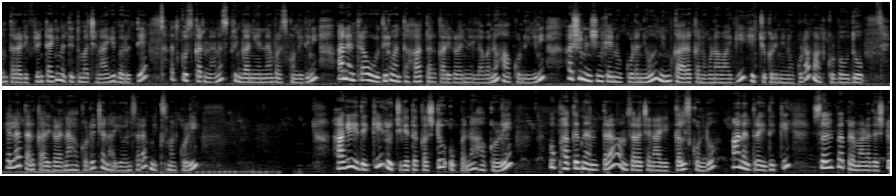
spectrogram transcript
ಒಂಥರ ಡಿಫ್ರೆಂಟಾಗಿ ಮತ್ತು ತುಂಬ ಚೆನ್ನಾಗಿ ಬರುತ್ತೆ. ಅದಕ್ಕೋಸ್ಕರ ನಾನು ಸ್ಪ್ರಿಂಗ್ ಆನಿಯನ್ನ ಬಳಸ್ಕೊಂಡಿದ್ದೀನಿ. ಆನಂತರ ಉಳಿದಿರುವಂತಹ ತರಕಾರಿಗಳನ್ನೆಲ್ಲವನ್ನು ಹಾಕ್ಕೊಂಡಿದ್ದೀನಿ. ಹಸಿಮೆಣಸಿನ್ಕಾಯಿನೂ ಕೂಡ ನೀವು ನಿಮ್ಮ ಖಾರಕ್ಕೆ ಅನುಗುಣವಾಗಿ ಹೆಚ್ಚು ಕಡಿಮೆನೂ ಕೂಡ ಮಾಡ್ಕೊಳ್ಬಹುದು. ಎಲ್ಲ ತರಕಾರಿಗಳನ್ನು ಹಾಕ್ಕೊಂಡು ಚೆನ್ನಾಗಿ ಒಂದ್ಸಲ ಮಿಕ್ಸ್ ಮಾಡ್ಕೊಳ್ಳಿ. ಹಾಗೆ ಇದಕ್ಕೆ ರುಚಿಗೆ ತಕ್ಕಷ್ಟು ಉಪ್ಪನ್ನು ಹಾಕ್ಕೊಳ್ಳಿ ಉಪ್ಪು ಹಾಕಿದ ನಂತರ ಒಂದು ಸಲ ಚೆನ್ನಾಗಿ ಕಲಿಸ್ಕೊಂಡು ಆನಂತರ ಇದಕ್ಕೆ ಸ್ವಲ್ಪ ಪ್ರಮಾಣದಷ್ಟು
